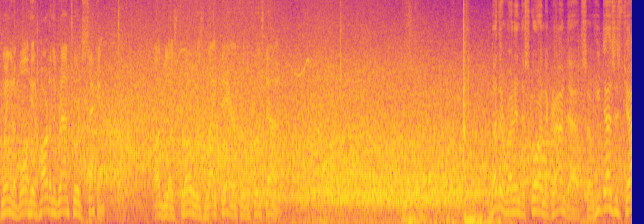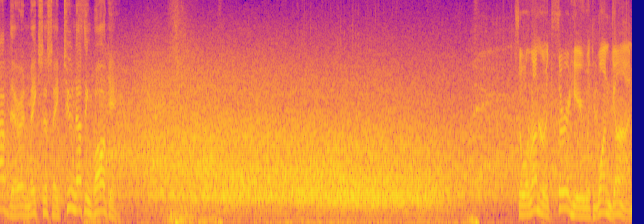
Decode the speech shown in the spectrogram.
Swing and a ball hit hard on the ground towards second. Uggla's throw is right there for the first out. Another run in to score on the ground out, so he does his job there and makes this a 2-0 ball game. So a runner at third here with one gone,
